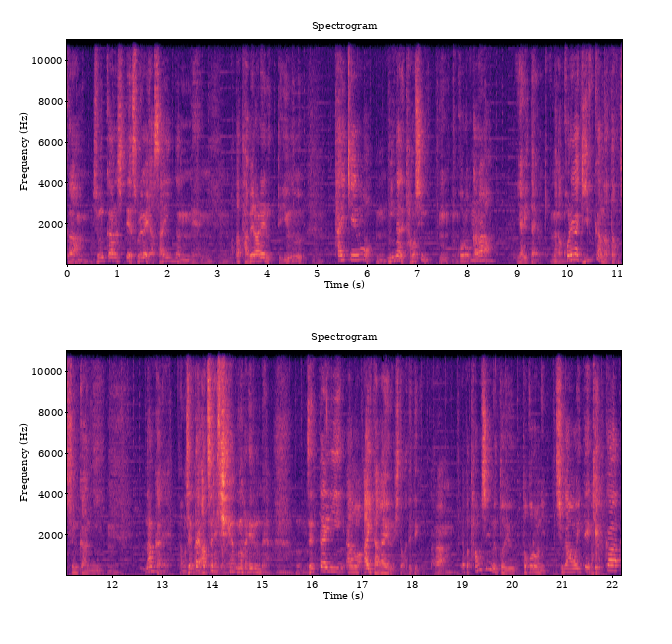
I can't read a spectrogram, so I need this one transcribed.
がうん。循環してそれが野菜になってまた食べられるっていう体験をうん。みんなで楽しむっていうところからやりたいわけ、うんなんかこれが義務感になった瞬間になんかね絶対圧力が生まれるんだよ、うん絶対にあの相互える人が出てくるから、うん。やっぱ楽しむというところに主眼を置いて結果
